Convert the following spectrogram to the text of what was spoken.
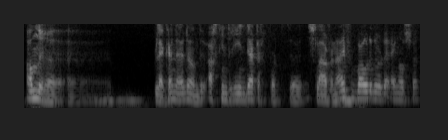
andere uh, plekken. Hè. Dan 1833 wordt de slavernij verboden door de Engelsen.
